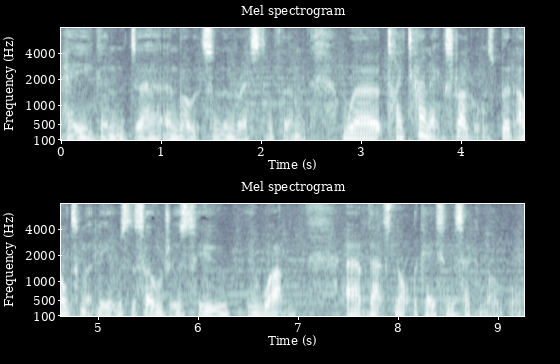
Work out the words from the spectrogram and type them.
Haig and, uh, and Robertson and the rest of them were titanic struggles, but ultimately it was the soldiers who, who won. Uh, that's not the case in the Second World War.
